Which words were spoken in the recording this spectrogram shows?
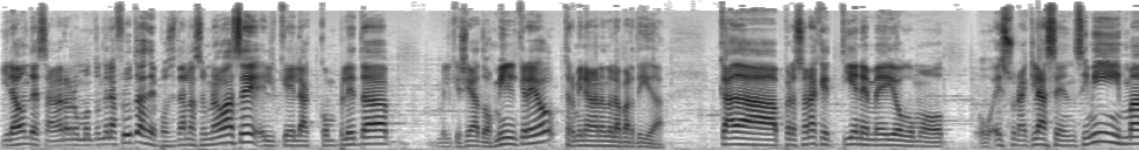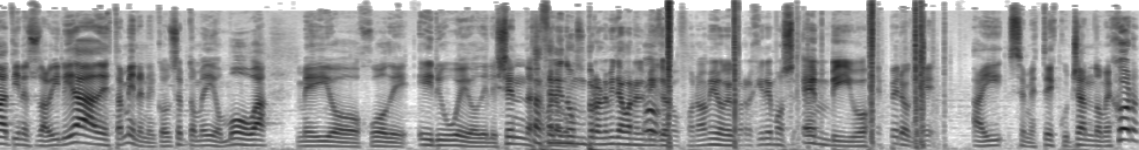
Y la onda es agarrar un montón de las frutas, depositarlas en una base, el que las completa, el que llega a 2000 creo, termina ganando la partida. Cada personaje tiene medio como. es una clase en sí misma, tiene sus habilidades, también en el concepto medio MOBA, medio juego de héroe o de leyenda. Estás teniendo un problemita con el Oh. micrófono, amigo, que corregiremos en vivo. Espero que ahí se me esté escuchando mejor.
